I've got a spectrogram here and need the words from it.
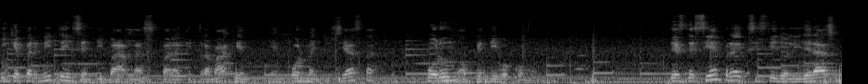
y que permite incentivarlas para que trabajen en forma entusiasta por un objetivo común. Desde siempre ha existido el liderazgo,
